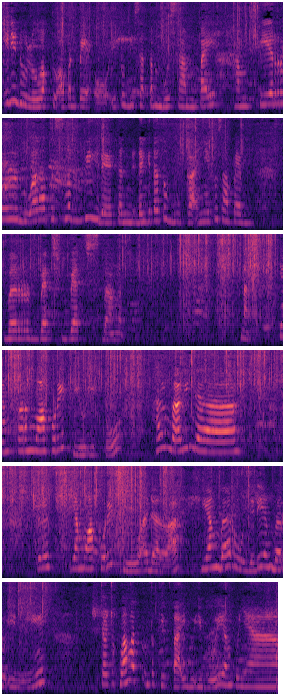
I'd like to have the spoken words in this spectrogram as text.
Ini dulu waktu open PO itu bisa tembus sampai hampir 200 lebih deh dan kita tuh bukanya itu sampai berbatch-batch banget. Nah yang sekarang mau aku review itu halo Mbak Linda. Terus yang mau aku review adalah yang baru. Jadi yang baru ini cocok banget untuk kita ibu-ibu yang punya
